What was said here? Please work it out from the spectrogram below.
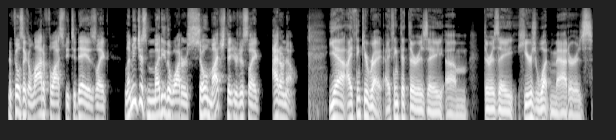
And it feels like a lot of philosophy today is like, let me just muddy the waters so much that you're just like, I don't know. Yeah, I think you're right. I think that there is a um there is a here's what matters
